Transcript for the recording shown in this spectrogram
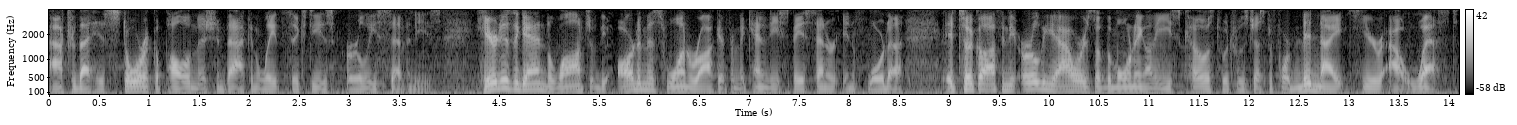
after that historic Apollo mission back in the late 60s, early 70s. Here it is again, the launch of the Artemis 1 rocket from the Kennedy Space Center in Florida. It took off in the early hours of the morning on the East Coast, which was just before midnight here out west.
